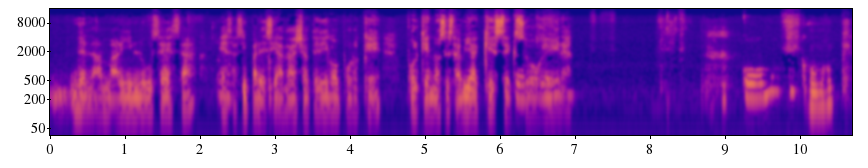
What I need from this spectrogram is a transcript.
de la Mariluz esa? Esa sí parecía Dasha, te digo por qué. Porque no se sabía qué sexo era. ¿Cómo? ¿Cómo que?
